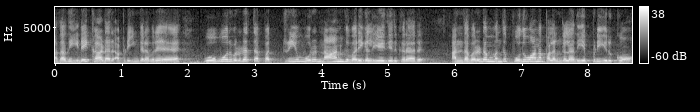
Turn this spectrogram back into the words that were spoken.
அதாவது இடைக்காடர் அப்படிங்கிறவர் ஒவ்வொரு வருடத்தை பற்றியும் ஒரு நான்கு வரிகள் எழுதியிருக்கிறாரு. அந்த வருடம் வந்து பொதுவான பலன்கள் அது எப்படி இருக்கும்?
